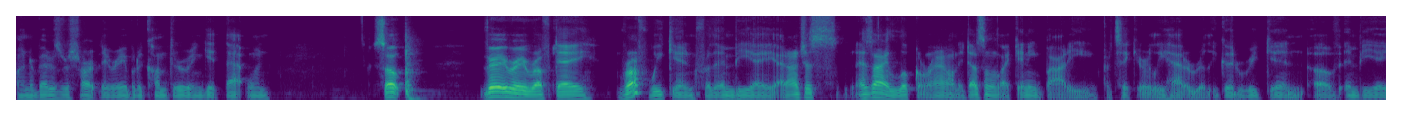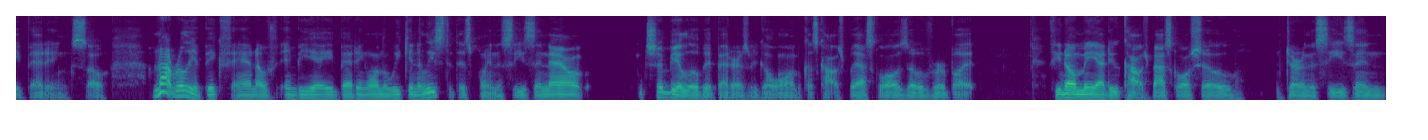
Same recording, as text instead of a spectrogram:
Underbetters were sharp. They were able to come through and get that one. So, very, very rough day rough weekend for the NBA. And I just, as I look around, it doesn't look like anybody particularly had a really good weekend of NBA betting. So I'm not really a big fan of NBA betting on the weekend, at least at this point in the season. Now, it should be a little bit better as we go on because college basketball is over. But if you know me, I do college basketball show during the season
